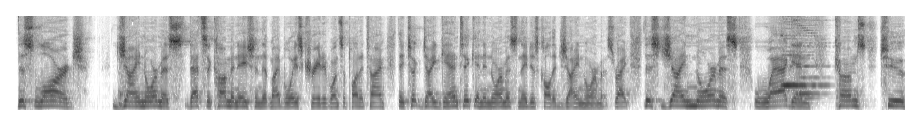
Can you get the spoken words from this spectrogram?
This large, ginormous, that's a combination that my boys created once upon a time. They took gigantic and enormous and they just called it ginormous, right? This ginormous wagon comes to,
